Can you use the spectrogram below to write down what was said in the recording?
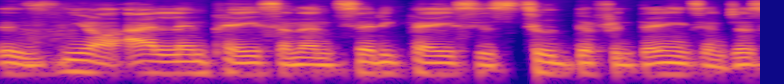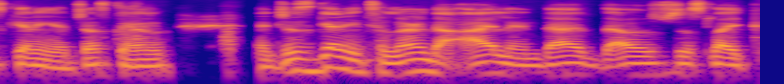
is you know island pace and then city pace is two different things, and just getting adjusted and, and just getting to learn the island that that was just like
